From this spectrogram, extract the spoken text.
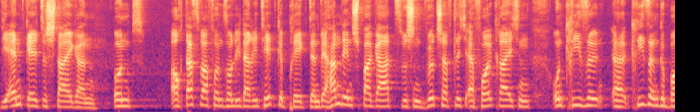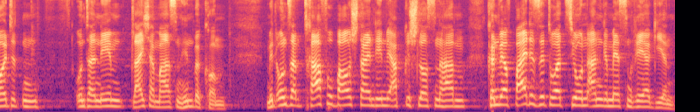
die Entgelte steigern und auch das war von Solidarität geprägt, denn wir haben den Spagat zwischen wirtschaftlich erfolgreichen und krisel, äh, krisengebeuteten Unternehmen gleichermaßen hinbekommen. Mit unserem Trafo-Baustein, den wir abgeschlossen haben, können wir auf beide Situationen angemessen reagieren.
